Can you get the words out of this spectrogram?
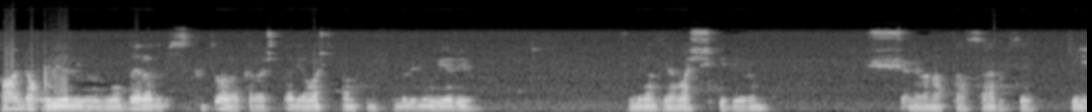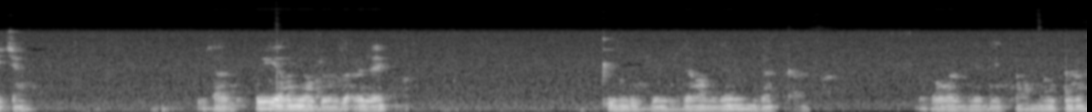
Hala uyarıyor. Yolda herhalde bir sıkıntı var arkadaşlar. Yavaş gitmem konusunda beni uyarıyor. Şimdi biraz yavaş gidiyorum. Şöyle ben hatta servise gireceğim. Güzel. Uyuyalım yolculuğumuza öyle gündüz gündüz devam edelim. Bir dakika. Şurada olabilir diye tahmin ediyorum.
